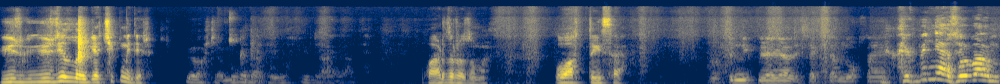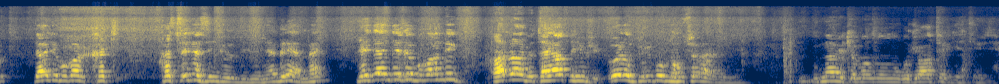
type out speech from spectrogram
Yüz, yüz yıllığı geçik midir? Yok canım bu kadar da yok. Vardır o zaman. O attıysa. Üstünlük bile geldi 80-90 ya. 40 bin lira sor bakalım. Derdi babam kaç kaç senesinde öldü diyor. Ne bileyim ben. Neden dese babam diyor. Harbi abi dayatlıymış. Öyle durup ondan sonra herhalde. Bunlar Kemal'le onun koca hatır getirdi.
